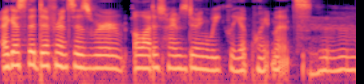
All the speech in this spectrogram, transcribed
I guess the difference is we're a lot of times doing weekly appointments. Mm-hmm.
